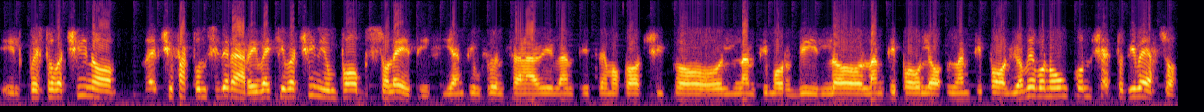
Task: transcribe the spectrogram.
Il, questo vaccino ci fa considerare i vecchi vaccini un po' obsoleti, gli antinfluenzali, l'antipneumococcico, l'antimorbillo, l'antipolio, l'antipolio, avevano un concetto diverso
